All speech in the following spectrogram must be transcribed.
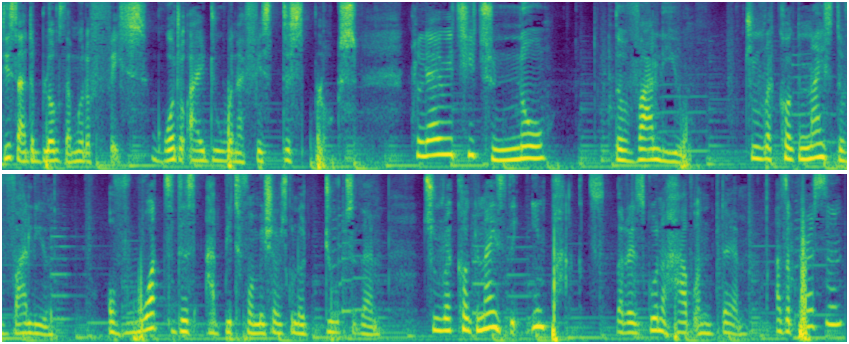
these are the blocks I'm going to face. What do I do when I face these blocks? clarity to know the value, to recognize the value of what this habit formation is going to do to them, to recognize the impact that it's going to have on them as a person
